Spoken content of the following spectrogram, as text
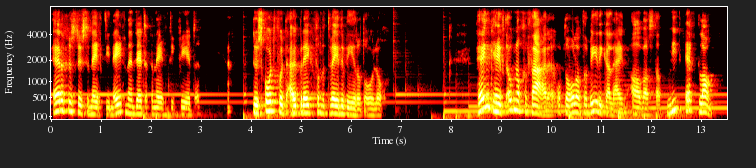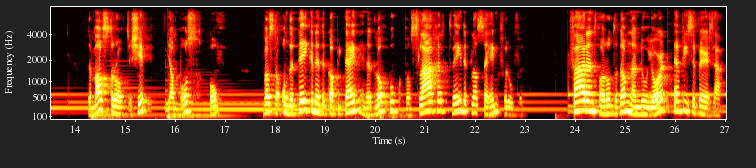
ergens tussen 1939 en 1940, dus kort voor het uitbreken van de Tweede Wereldoorlog. Henk heeft ook nog gevaren op de Holland-Amerika-lijn, al was dat niet echt lang. De master of the ship, Jan Boshoff, was de ondertekenende kapitein in het logboek van slager tweede klasse Henk Verhoeven. Varend van Rotterdam naar New York en vice versa.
